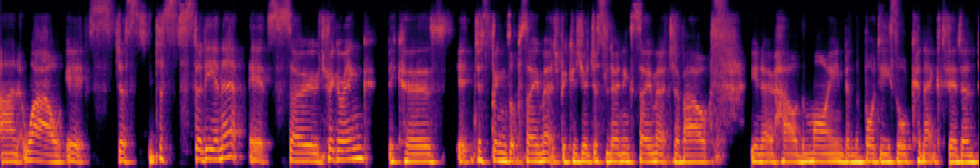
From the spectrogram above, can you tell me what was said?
and wow, it's just just studying it. It's so triggering because it just brings up so much because you're just learning so much about you know how the mind and the body is all connected and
